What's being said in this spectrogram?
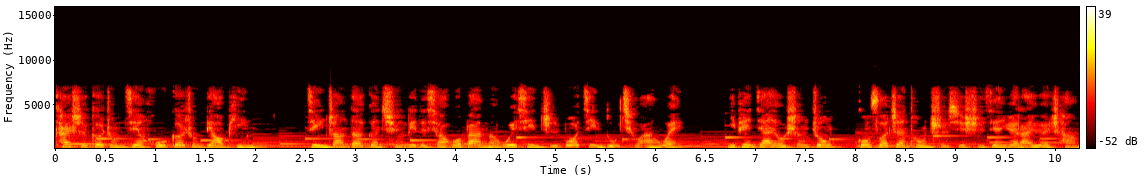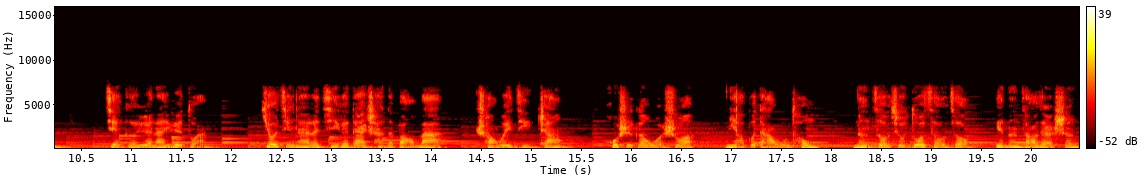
开始各种监护，各种吊瓶。紧张的跟群里的小伙伴们微信直播进度求安慰，一片加油声中，宫缩阵痛持续时间越来越长，间隔越来越短。又进来了几个待产的宝妈，床位紧张。护士跟我说：“你要不打无痛，能走就多走走，也能早点生。”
